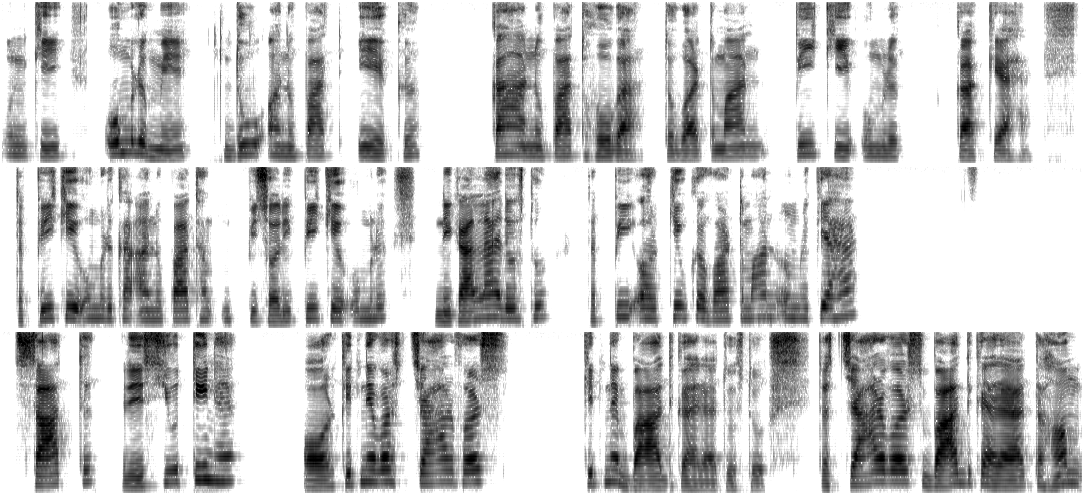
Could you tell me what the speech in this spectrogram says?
उनकी उम्र में दो अनुपात एक का अनुपात होगा। तो वर्तमान पी की उम्र का क्या है? तो पी की उम्र का अनुपात हम सॉरी पी की उम्र निकालना है दोस्तों। तो पी और क्यू का वर्तमान उम्र क्या है? सात रेशियो तीन है। और कितने वर्ष? चार वर्ष कितने बाद कह रहा है दोस्तों? तो चार वर्ष बाद कह रहा है तो हम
